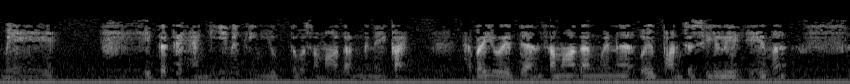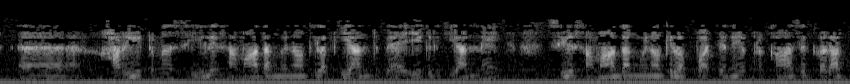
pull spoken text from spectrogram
මේ හිතට හැඟීමකින් යුක්තව සමාදන් වෙන එකයි. හැබැයි ඔය දැන් සමාදන් වෙන ඔය පංචශීලයේ එහෙම හරියටම සීලේ සමාදන් වෙනවා කියලා කියන්න බෑ. ඒකට කියන්නේ සීල සමාදන් වෙනවා කියලා වචනය ප්‍රකාශ කළත්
